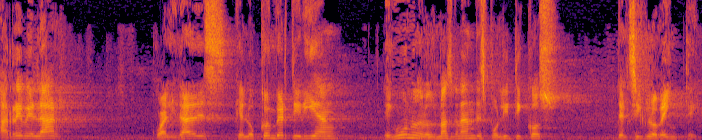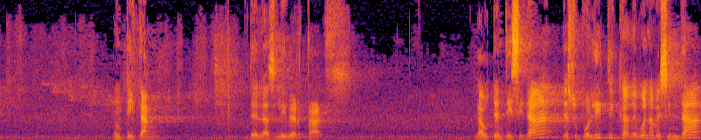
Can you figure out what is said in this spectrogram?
a revelar cualidades que lo convertirían en uno de los más grandes políticos del siglo XX, un titán de las libertades. La autenticidad de su política de buena vecindad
